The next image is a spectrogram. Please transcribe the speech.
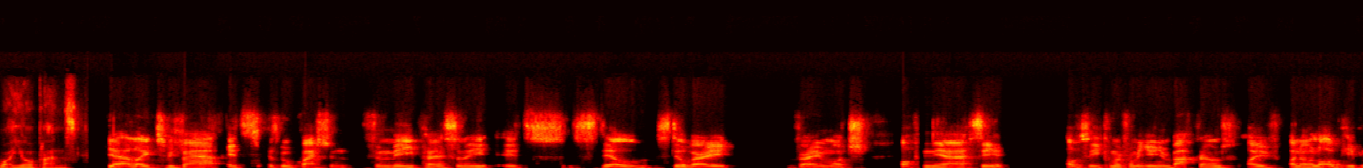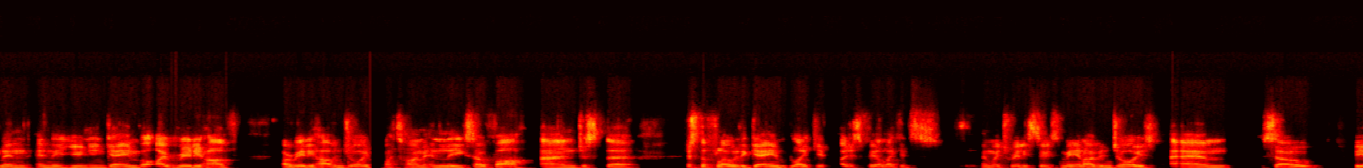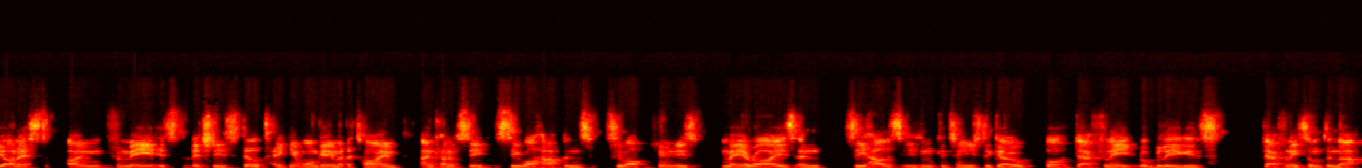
what are your plans? Yeah, like to be fair, it's it's a good question. For me personally, it's still still very very much up in the air. See obviously coming from a union background, I've I know a lot of people in in the union game, but I really have I really have enjoyed my time in league so far, and just the just the flow of the game. Like it, I just feel like it's something which really suits me, and I've enjoyed. Um, so be honest, I'm for me, it's literally still taking it one game at a time and kind of see see what happens, see what opportunities may arise, and see how the season continues to go. But definitely, rugby league is definitely something that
